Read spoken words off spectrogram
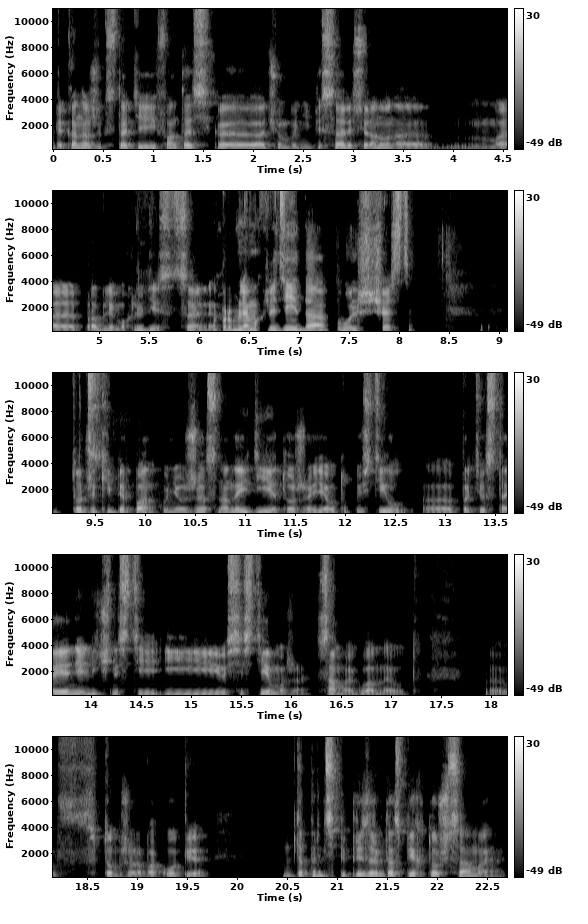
Так она же, кстати, и фантастика, о чем бы ни писали, все равно на проблемах людей социальных. О проблемах людей, да, по большей части. Тот же киберпанк, у него же основная идея тоже, я вот упустил, э, противостояние личности и системы же, самое главное вот э, в том же Робокопе. Да, в принципе, Призрак Доспех то же самое.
